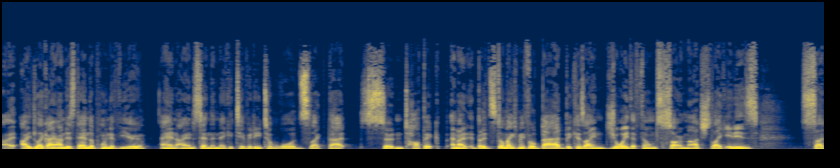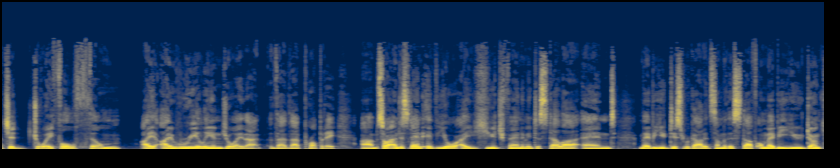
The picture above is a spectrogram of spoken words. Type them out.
I, I like I understand the point of view and I understand the negativity towards like that certain topic and I but it still makes me feel bad because I enjoy the film so much. Like it is such a joyful film. I, I really enjoy that that that property. Um, so I understand if you're a huge fan of Interstellar and maybe you disregarded some of this stuff, or maybe you don't,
